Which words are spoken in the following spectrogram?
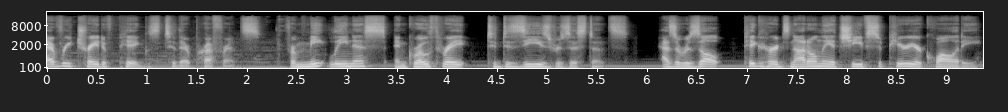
every trait of pigs to their preference, from meat leanness and growth rate to disease resistance. As a result, pig herds not only achieve superior quality,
